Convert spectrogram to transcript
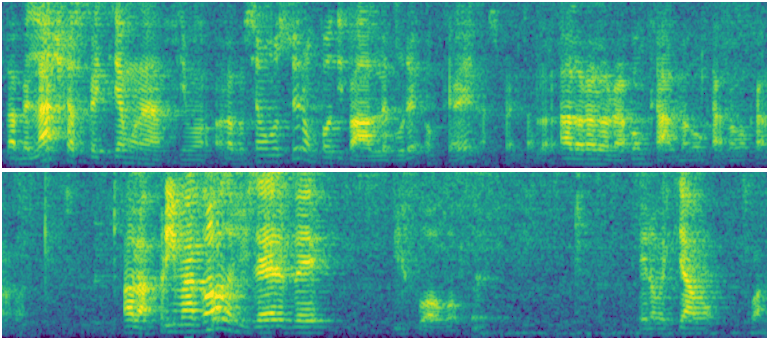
vabbè, lascia, aspettiamo un attimo. Allora, possiamo costruire un po' di palle pure. Ok, aspetta, allora, allora, allora con calma, con calma, con calma. Allora, prima cosa ci serve il fuoco. E lo mettiamo qua.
